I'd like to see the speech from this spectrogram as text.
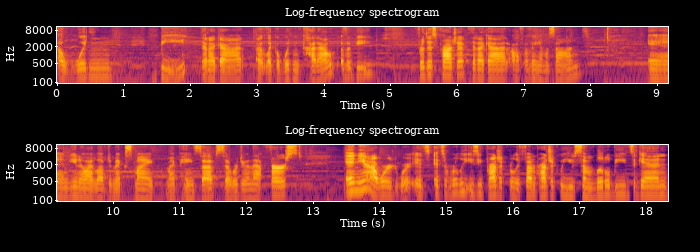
a wooden bee that I got, uh, like a wooden cutout of a bee for this project that I got off of Amazon. And, you know, I love to mix my, my paints up. So we're doing that first. And yeah, we're, we're, it's, it's a really easy project, really fun project. We use some little beads again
